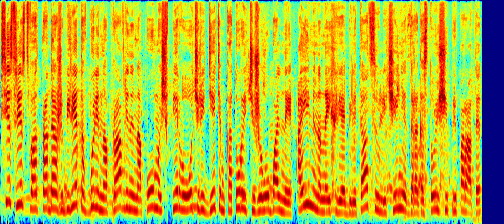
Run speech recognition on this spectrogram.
Все средства от продажи билетов были направлены на помощь в первую очередь детям, которые тяжело больны, а именно на их реабилитацию, лечение, дорогостоящие препараты.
